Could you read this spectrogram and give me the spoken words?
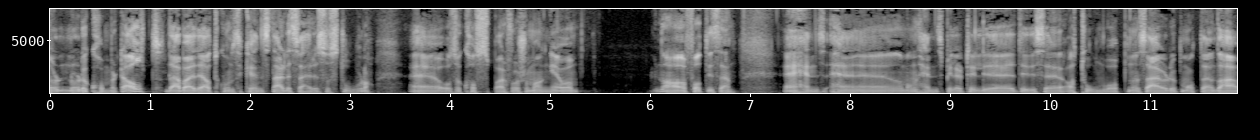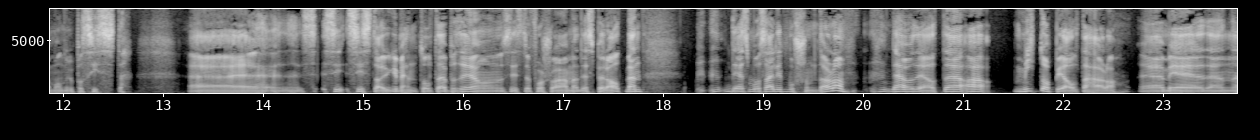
når, når det kommer til alt. Det er bare det at konsekvensen er dessverre så stor, da, eh, og så kostbar for så mange. og har fått disse eh, Når man henspiller til, til disse atomvåpnene, så er det på en måte, da er man jo på siste. Eh, siste argument, holdt jeg på å si. og Siste forsvar er man desperat. Men det som også er litt morsomt der, da, det er jo det at eh, midt oppi alt det her, da, eh, med den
